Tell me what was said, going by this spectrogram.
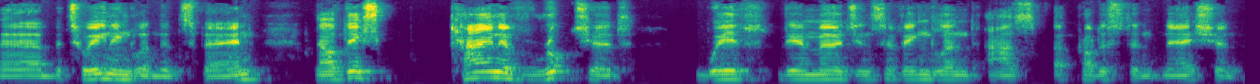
uh, between England and Spain. Now this kind of ruptured with the emergence of England as a Protestant nation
